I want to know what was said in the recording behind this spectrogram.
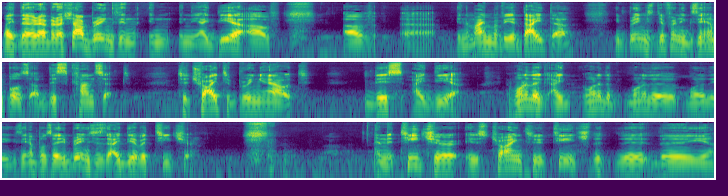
Like the Rebbe Rashab brings in, in, in the idea of, of uh, in the Maimon of Yadaita, he brings different examples of this concept to try to bring out this idea. And one of the I, one of the one of the one of the examples that he brings is the idea of a teacher. And the teacher is trying to teach the the the, uh,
